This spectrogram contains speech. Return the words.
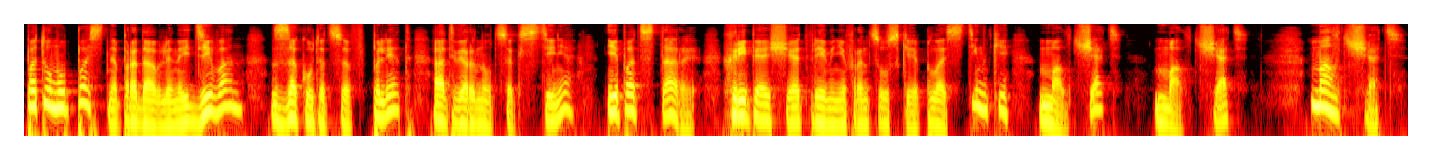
потом упасть на продавленный диван, закутаться в плед, отвернуться к стене — и под старые, хрипящие от времени французские пластинки молчать, молчать, молчать.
